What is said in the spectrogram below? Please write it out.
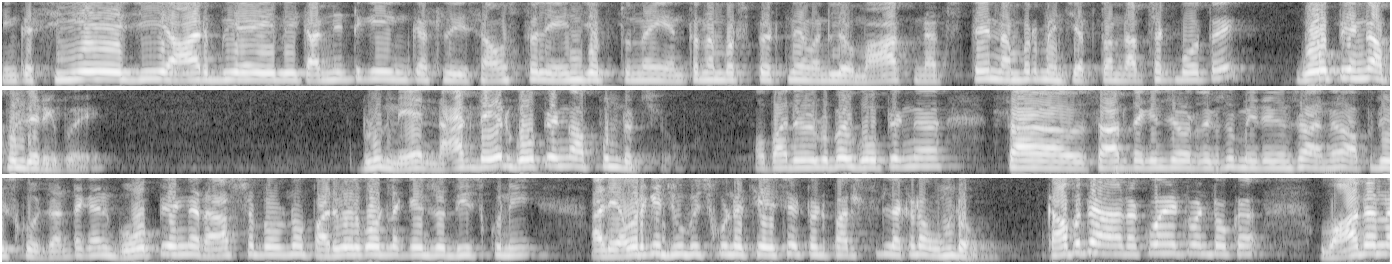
ఇంకా సిఏజీ ఆర్బీఐ వీటన్నిటికీ ఇంకా అసలు ఈ సంస్థలు ఏం చెప్తున్నాయి ఎంత నెంబర్స్ పెడుతున్నాయి అని మాకు నచ్చితే నెంబర్ మేము చెప్తాం నచ్చకపోతే గోప్యంగా అప్పులు జరిగిపోయాయి. ఇప్పుడు నేను నాకు దగ్గర గోప్యంగా అప్పు ఉండొచ్చు. ఓ పదివేల రూపాయలు గోప్యంగా సార్ సార్ దగ్గర నుంచి ఎవరి దగ్గర మీ దగ్గర ఆయన అప్పు తీసుకోవచ్చు. అంటే కానీ గోప్యంగా రాష్ట్ర ప్రభుత్వం పదివేల కోట్ల కేంద్రం తీసుకుని అది ఎవరికి చూపించకుండా చేసేటువంటి పరిస్థితులు అక్కడ ఉండవు. కాకపోతే ఆ రకమైనటువంటి ఒక వాదన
